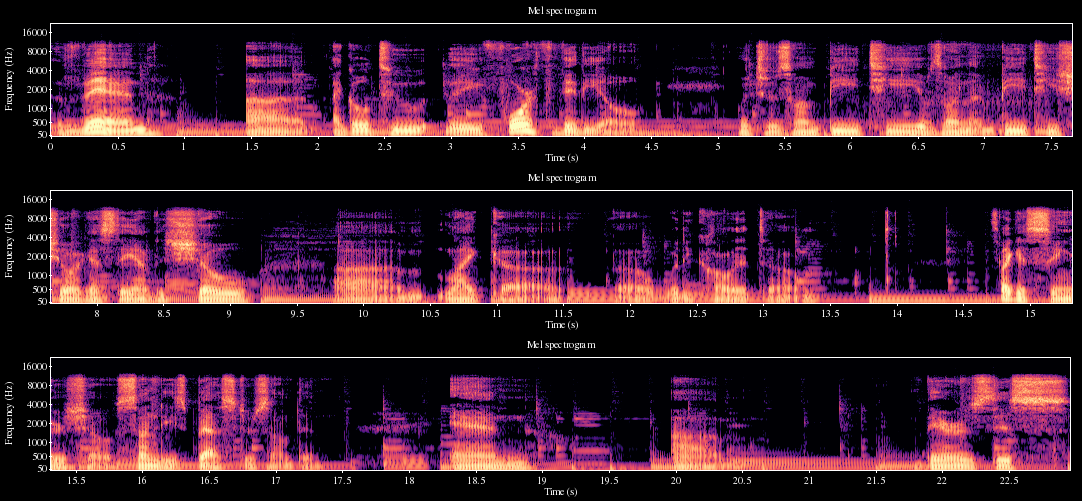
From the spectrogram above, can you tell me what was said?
then uh, I go to the fourth video, which was on BT. It was on the BT show. I guess they have the show, um, like, uh, uh, what do you call it? Um, it's like a singer show, Sunday's Best or something. And um, there's this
